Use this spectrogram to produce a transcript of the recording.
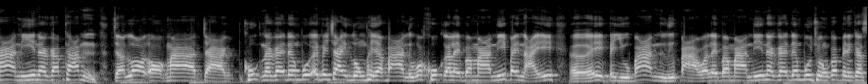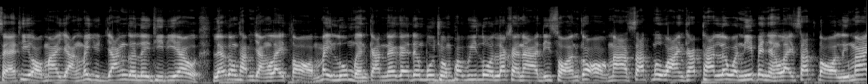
25 นี้นะครับท่านจะรอดออกมาจากคุกนะครับท่านผู้ไม่ใช่โรงพยาบาลหรือว่าคุกอะไรประมาณนี้ไปไหน เอ้ยไปอยู่บ้านหรือเปล่าอะไรประมาณนี้นะครับท่านผู้ชมก็เป็นกระแสที่ออกมาอย่างไม่หยุดยั้งกันเลยทีเดียว แล้วต้องทำอย่างไรต่อไม่รู้เหมือนกันนะครับท่านผู้ชมพระวิโรจน์ลักษณะดีศรก็ออกมาซัดเมื่อวานครับท่านแล้ววันนี้เป็นอย่างไรซัดต่อหรือไม่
